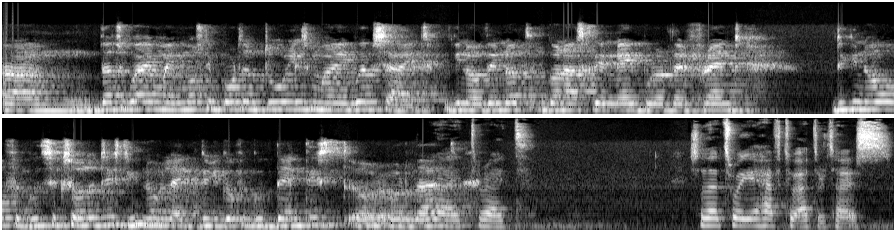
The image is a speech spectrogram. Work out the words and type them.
Um, that's why my most important tool is my website. You know, they're not gonna ask their neighbor or their friend, "Do you know of a good sexologist?" You know, like, "Do you go for a good dentist?" or, or that. Right, right. So that's why you have to advertise.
